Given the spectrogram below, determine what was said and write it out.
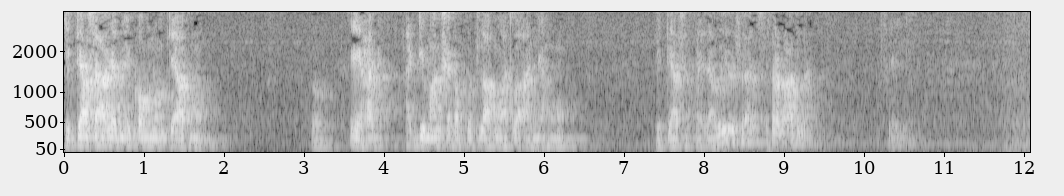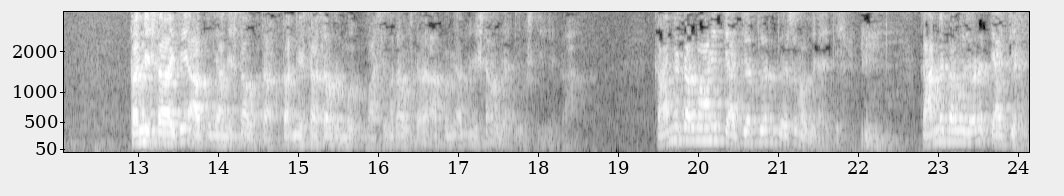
जिज्ञासा आ गया मैं कौन हूँ, क्या हूँ? तो ये हड्डी मांस का पुतला हूँ अथवा अन्य हूँ। जिज्ञासा पैदा हुई उसका सर्वादि में तनिष्ठा थी आत्मज्ञान निष्ठा होता तनिष्ठा से भाष्य में था, उसका आत्मज्ञान में निष्ठा हो जाती उसकी ये कहा। काम्य कर्माणी त्याज्यत्व द्वेषम अभिनय थी काम्य कर्म जो है त्याज्य है।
